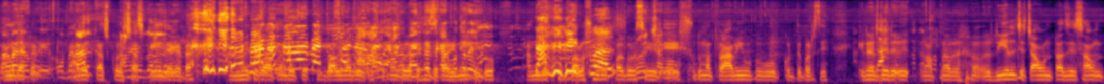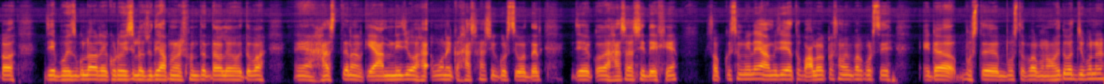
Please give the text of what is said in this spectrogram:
মানে আমার কাজ করেছে আজকে এই জায়গাটা। আমি হয়তো আপনাদেরকে খুব ভালোভাবে উপস্থাপন করে দেখাতে পারিনি কিন্তু আমি ভালো সময় করেছি। শুধুমাত্র আমি উপভোগ করতে পারছি। এটার যে আপনার রিয়েল যে সাউন্ডটা যে সাউন্ডটা যে ভয়েসগুলো রেকর্ড হয়েছিল যদি আপনারা শুনতেন তাহলে হয়তো বা হাসতেন আর কি। আমি নিজেও হা- অনেক হাসাহাসি করছি ওদের যে হাসাহাসি দেখে। সব কিছু মিলে আমি যে এত ভালো একটা সময় পার করছি এটা বুঝতে বুঝতে পারব না। হয়তো বা জীবনের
